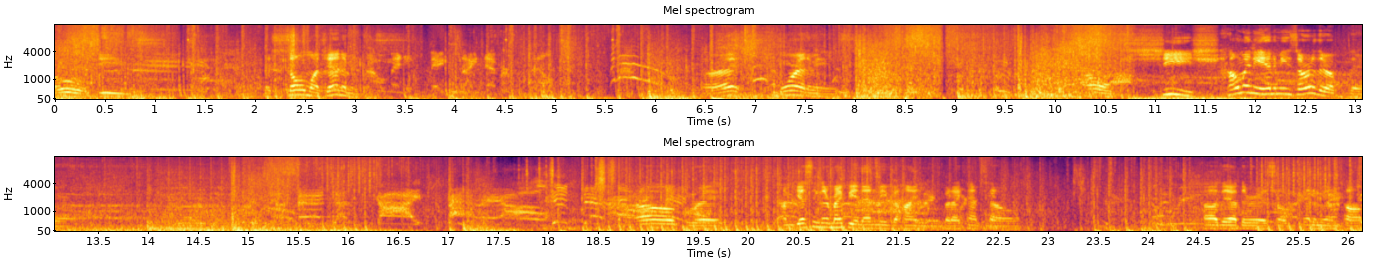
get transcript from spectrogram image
Oh, jeez. There's so much enemies. Alright, more enemies. Oh, sheesh. How many enemies are there up there? Oh, great. I'm guessing there might be an enemy behind me, but I can't tell. Oh, yeah, there is. An enemy on top.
